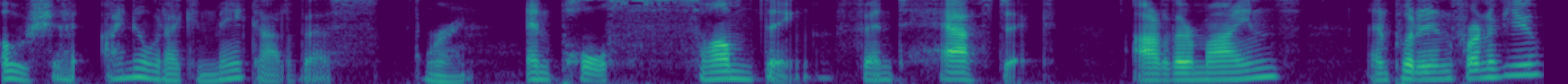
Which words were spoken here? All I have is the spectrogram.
"Oh shit, I know what I can make out of this," Right. and pull something fantastic out of their minds and put it in front of you,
